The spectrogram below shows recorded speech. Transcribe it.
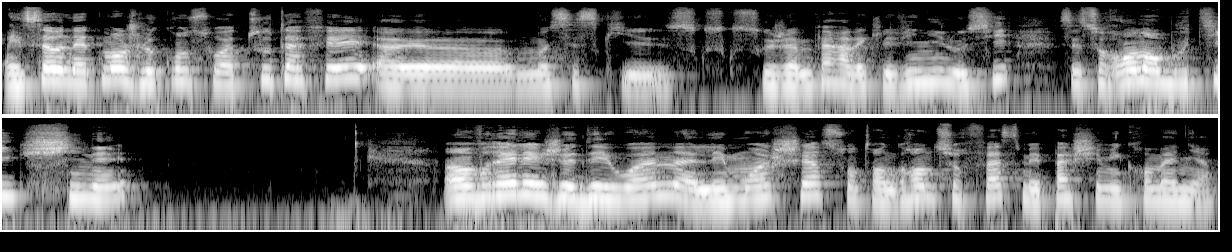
Et ça, honnêtement, je le conçois tout à fait. Euh, moi, c'est ce, ce que j'aime faire avec les vinyles aussi, c'est se rendre en boutique, chiner, en vrai, les jeux Day One, les moins chers sont en grande surface, mais pas chez Micromania.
